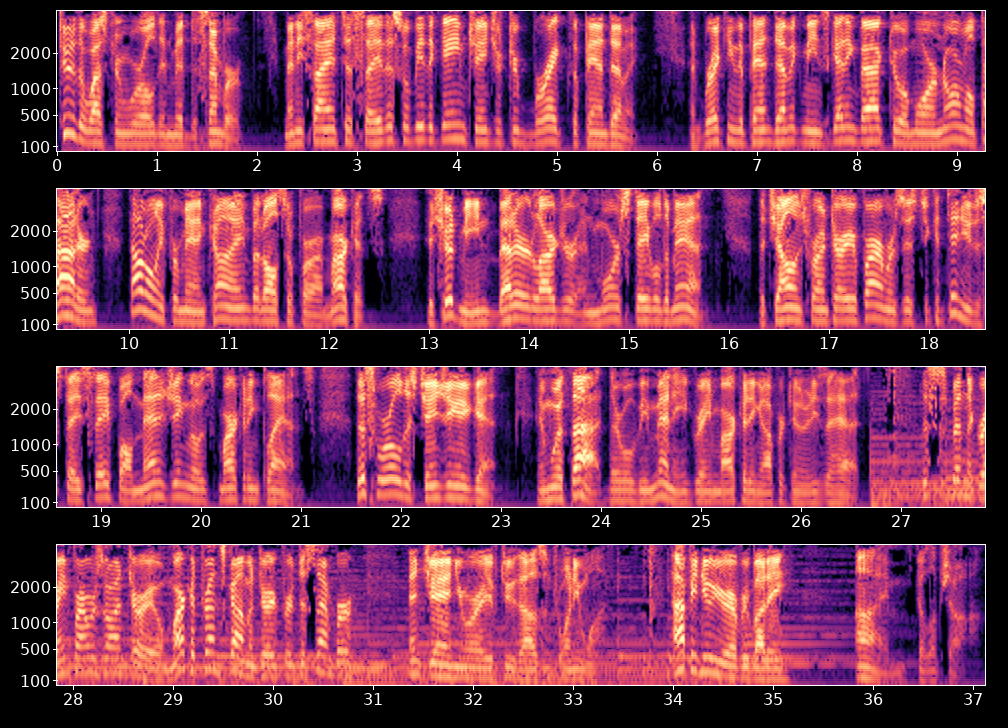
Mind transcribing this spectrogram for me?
to the Western world in mid December. Many scientists say this will be the game changer to break the pandemic. And breaking the pandemic means getting back to a more normal pattern, not only for mankind, but also for our markets. It should mean better, larger, and more stable demand. The challenge for Ontario farmers is to continue to stay safe while managing those marketing plans. This world is changing again, and with that, there will be many grain marketing opportunities ahead. This has been the Grain Farmers of Ontario Market Trends Commentary for December and January of 2021. Happy New Year, everybody. I'm Philip Shaw.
